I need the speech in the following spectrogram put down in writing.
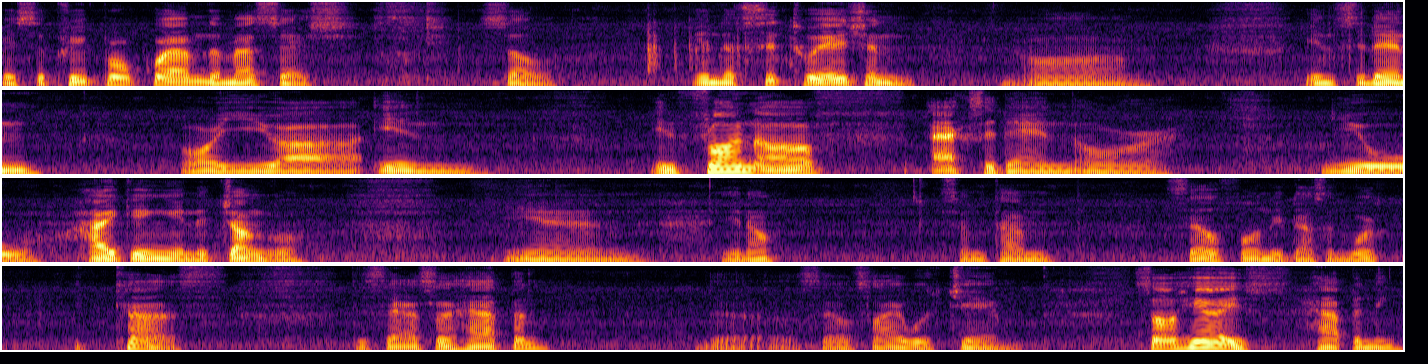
with the pre-program the message. So in the situation um, incident or you are in in front of accident or you hiking in the jungle and you know sometimes cell phone it doesn't work because disaster happen the cell site will jam so here is happening.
